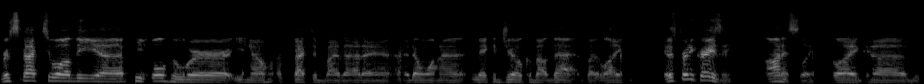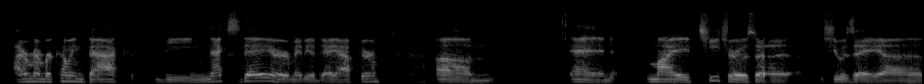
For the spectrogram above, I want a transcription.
Respect to all the uh, people who were, you know, affected by that. I, I don't want to make a joke about that, but like, it was pretty crazy, honestly. Like, uh, I remember coming back the next day or maybe a day after, um, and my teacher was a, she was a, uh,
